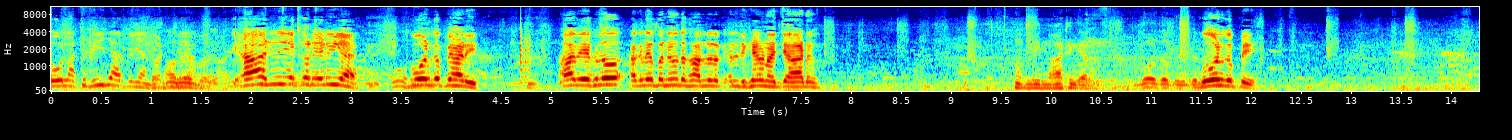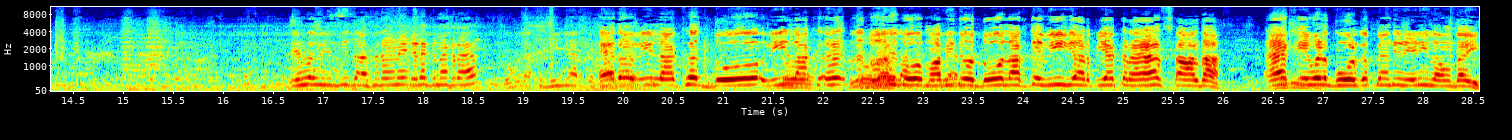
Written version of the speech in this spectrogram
2 ਲੱਖ 20 ਹਜ਼ਾਰ ਰੁਪਏ ਜਾਂਦਾ ਆ ਜਿਹੜੀ ਇੱਕ ਰੇੜੀ ਹੈ ਗੋਲ ਗੱਪੇ ਵਾਲੀ। ਆ ਵੇਖ ਲਓ ਅਗਲੇ ਬੰਨੇੋਂ ਦਿਖਾ ਲਓ ਲਿਖਿਆ ਹੋਣਾ ਚਾਰਟ। ਜੀ 911 ਗੋਲ ਗੋਲ ਗੱਪੇ। ਇਹੋ ਵੀਰ ਜੀ ਦੱਸ ਰਹੇ ਨੇ ਇਹਦਾ ਕਿੰਨਾ ਕਿਰਾਇਆ? 2 ਲੱਖ 20000 ਰੁਪਏ। ਇਹਦਾ 20 ਲੱਖ 2 20 ਲੱਖ 2 ਮਾਫੀ ਦਿਓ 2 ਲੱਖ ਤੇ 20000 ਰੁਪਏ ਕਿਰਾਇਆ ਸਾਲ ਦਾ। ਇਹ ਕੇਵਲ ਗੋਲ ਗੱਪਿਆਂ ਦੀ ਰੇੜੀ ਲਾਉਂਦਾ ਹੀ।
